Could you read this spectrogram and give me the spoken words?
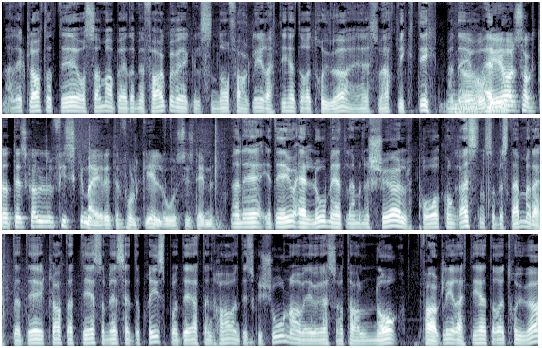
Nei, det er klart at det å samarbeide med fagbevegelsen når faglige rettigheter er trua, er svært viktig. Men det er jo ja, og de har sagt at det skal fiske mer etter folk i LO-systemet. Men det, det, er jo LO-medlemmene sjøl på Kongressen som bestemmer dette. Det er klart at det som jeg setter pris på, det er at en har en diskusjon av EØS-avtalen når faglige rettigheter er trua.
